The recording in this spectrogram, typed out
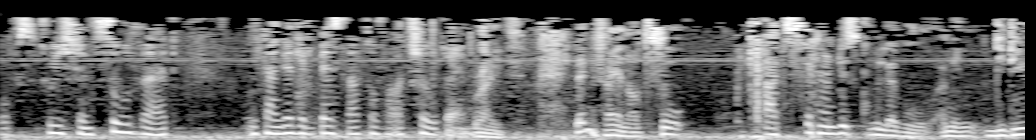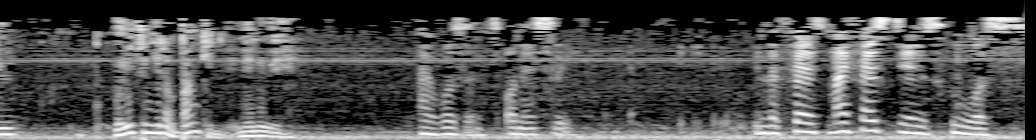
of situations so that we can get the best out of our children. Right. Let me find out. So, at secondary school level, I mean, did you were you thinking of banking in any way? I wasn't, honestly. In the first, my first year in school was,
